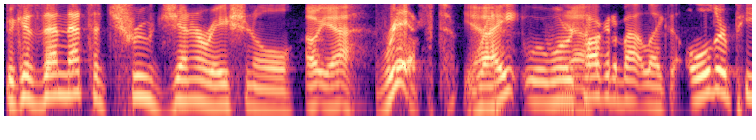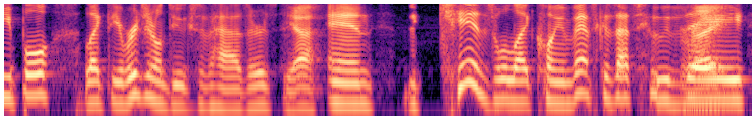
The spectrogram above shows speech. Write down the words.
because then that's a true generational oh yeah rift yeah. right when we're yeah. talking about like the older people like the original dukes of hazards yeah and the kids will like coy and vance because that's who they right.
